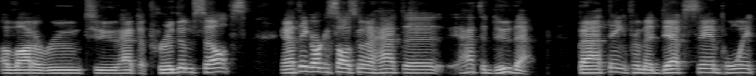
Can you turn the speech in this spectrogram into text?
a lot of room to have to prove themselves. And I think Arkansas is going to have to have to do that. But I think from a depth standpoint,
